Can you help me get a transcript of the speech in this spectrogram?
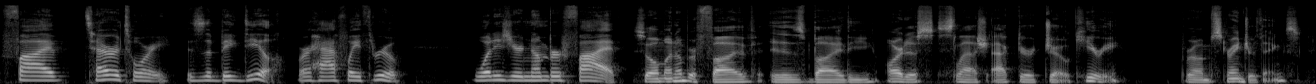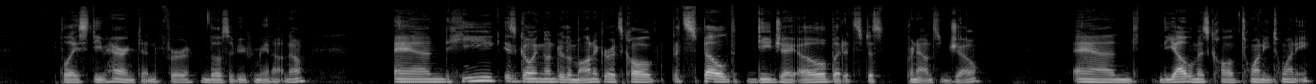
five territory. This is a big deal. We're halfway through. What is your number five? So my number five is by the artist slash actor Joe Keery from Stranger Things. Plays Steve Harrington for those of you who may not know. And he is going under the moniker. It's called it's spelled DJO, but it's just pronounced Joe and the album is called 2020.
